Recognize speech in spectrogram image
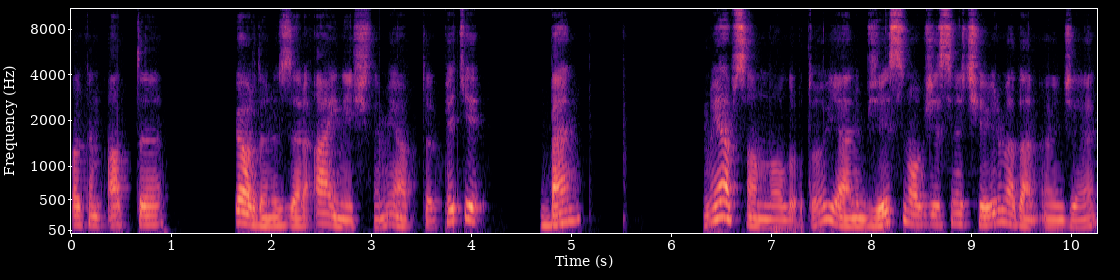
Bakın attı. Gördüğünüz üzere aynı işlemi yaptı. Peki ben ne yapsam ne olurdu? Yani JSON objesini çevirmeden önce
